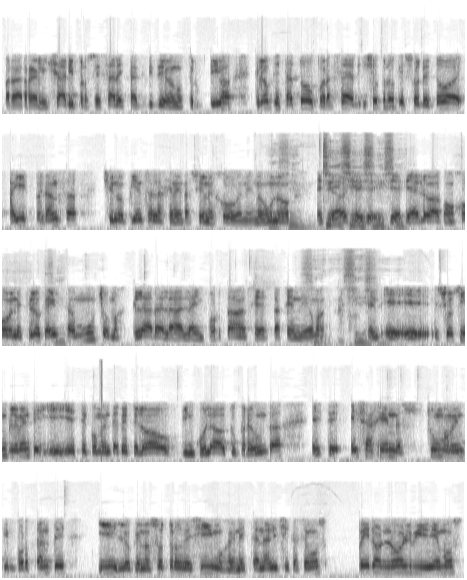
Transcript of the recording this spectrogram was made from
para realizar y procesar esta crítica constructiva, creo que está todo por hacer. Y yo creo que sobre todo hay esperanza si uno piensa en las generaciones jóvenes, ¿no? Uno este, a veces se dialoga con jóvenes, creo que ahí está mucho más clara la, importancia de esta gente y demás. Eh, eh, yo simplemente, y este comentario te lo hago vinculado a tu pregunta, este, esa agenda es sumamente importante y lo que nosotros decimos en este análisis que hacemos, pero no olvidemos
